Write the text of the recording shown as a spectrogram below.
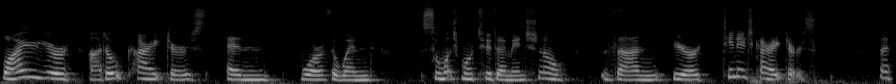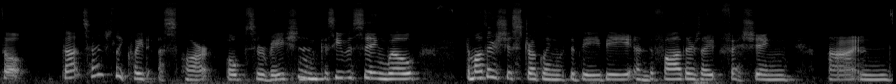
why are your adult characters in War of the Wind so much more two dimensional than your teenage characters? And I thought that's actually quite a smart observation because he was saying, well, the mother's just struggling with the baby, and the father's out fishing, and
